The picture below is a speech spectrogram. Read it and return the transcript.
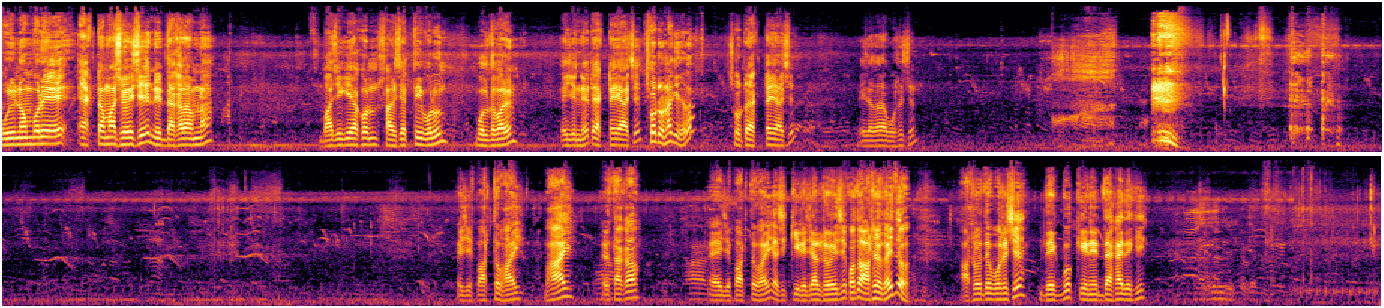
কুড়ি নম্বরে একটা মাছ হয়েছে নেট দেখালাম না। বাজে গিয়ে এখন সাড়ে চারটেই বলুন, বলতে পারেন। এই যে নেট একটাই আছে। ছোট নাকি দাদা? ছোট একটাই আছে। এই দাদারা বসেছেন। এই যে পার্থ ভাই। ভাই তাকাও। এই যে পার্থ ভাই, আজকে কি রেজাল্ট হয়েছে? কত? আঠেরো, তাই তো? আঠেরোতে বসেছে। দেখব, কে নেট দেখায় দেখি।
